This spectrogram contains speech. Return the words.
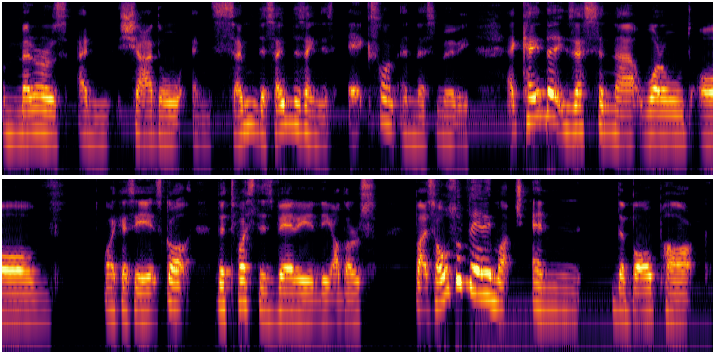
mirrors and shadow and sound. The sound design is excellent in this movie. It kind of exists in that world of, like I say, it's got the twist is very the others, but it's also very much in the ballpark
